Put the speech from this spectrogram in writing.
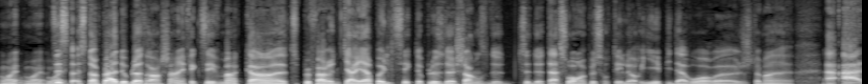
oui, oui. C'est un peu à double tranchant. Effectivement, quand euh, tu peux faire une carrière politique, tu as plus de chances de, de t'asseoir un peu sur tes lauriers puis d'avoir euh, justement à,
